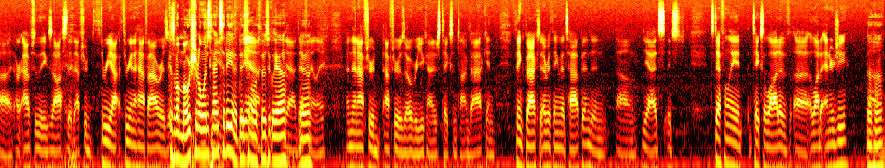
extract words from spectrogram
uh, are absolutely exhausted after three three and a half hours. Because of emotional intensity in addition to Yeah. physical, yeah. Yeah, definitely. And then after after it was over, you kind of just take some time back and think back to everything that's happened. And um, yeah, it's it's it's definitely it takes a lot of uh, a lot of energy. Uh-huh. Um,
